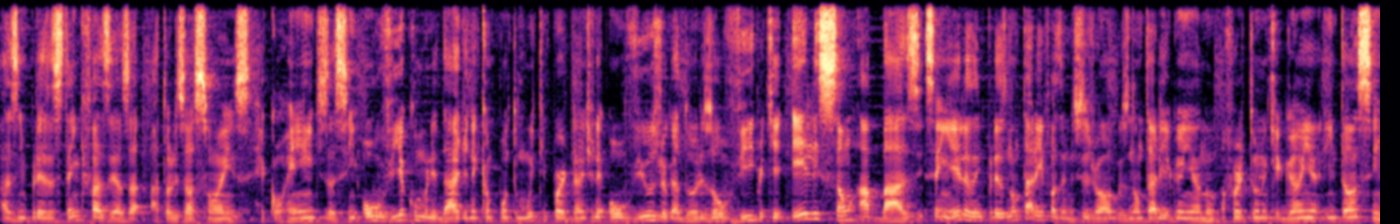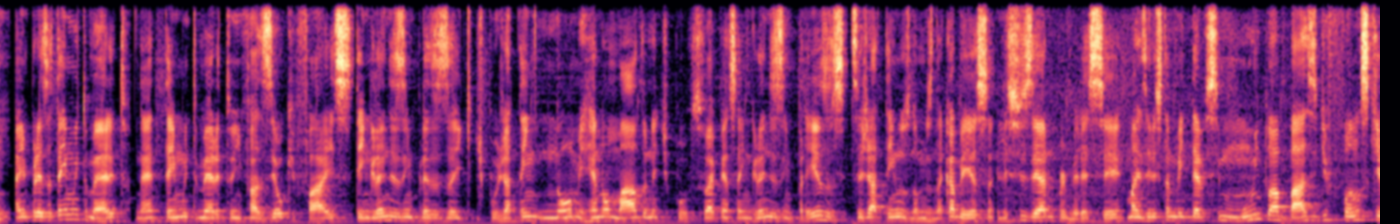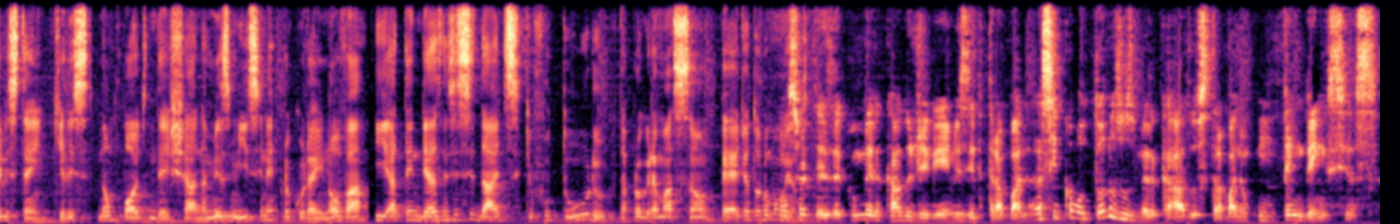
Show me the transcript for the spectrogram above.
as empresas têm que fazer fazer as atualizações recorrentes, assim, ouvir a comunidade, né, que é um ponto muito importante, né, ouvir os jogadores, ouvir, porque eles são a base. Sem eles, a empresa não estaria fazendo esses jogos, não estaria ganhando a fortuna que ganha. Então, assim, a empresa tem muito mérito, né, tem muito mérito em fazer o que faz. Tem grandes empresas aí que, tipo, já tem nome renomado, né, tipo, você vai pensar em grandes empresas, você já tem os nomes na cabeça, eles fizeram por merecer, mas eles também devem-se muito à base de fãs que eles têm, que eles não podem deixar na mesmice, né, procurar inovar inovar e atender às necessidades que o futuro da programação pede a todo com momento. Com certeza, é que o mercado de games ele trabalha, assim como todos os mercados, trabalham com tendências,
